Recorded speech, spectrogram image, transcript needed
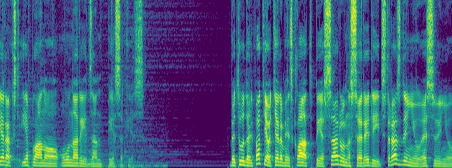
ieraksti, ieplāno un arī dzan piesakies. Bet tūdaļ pat jau ķeramies klāt pie sarunas ar Edītu Strasdiņu. Es viņu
